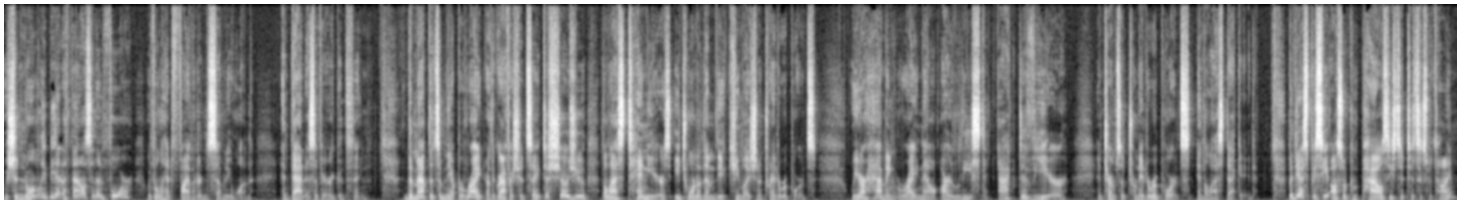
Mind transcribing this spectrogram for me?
we should normally be at 1,004. We've only had 571 and that is a very good thing. The map that's in the upper right, or the graph I should say, just shows you the last 10 years, each one of them the accumulation of tornado reports. We are having right now our least active year in terms of tornado reports in the last decade. But the SPC also compiles these statistics with time,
